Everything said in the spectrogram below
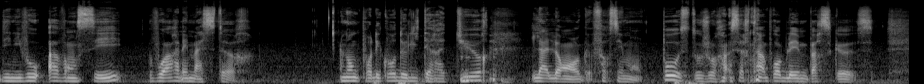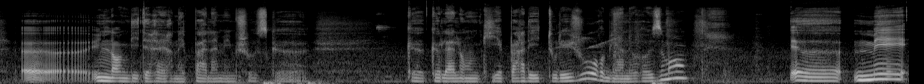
des niveaux avancés, voire les masters. Donc pour les cours de littérature, la langue, forcément, pose toujours un certain problème parce que euh, une langue littéraire n'est pas la même chose que, que, la langue qui est parlée tous les jours, bien heureusement. Euh, mais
